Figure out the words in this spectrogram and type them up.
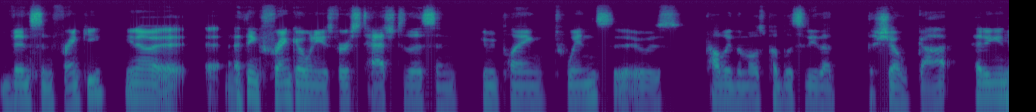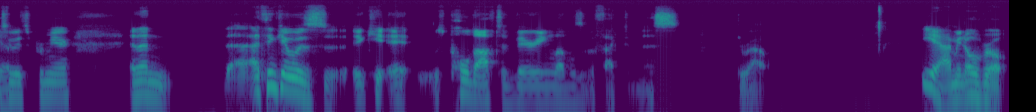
Vince and Frankie? You know, I, I mm. think Franco when he was first attached to this and to be playing twins. It was probably the most publicity that the show got heading into yep. its premiere, and then I think it was it, it was pulled off to varying levels of effectiveness throughout. Yeah, I mean overall,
